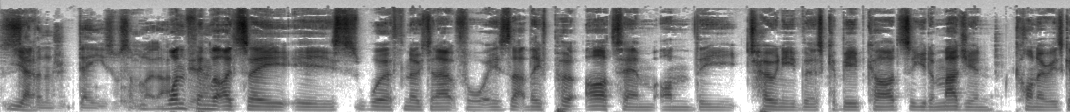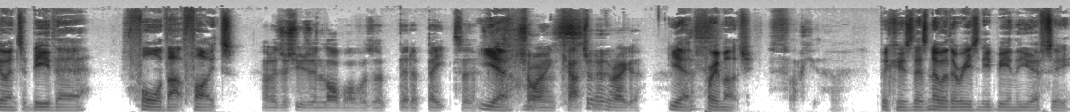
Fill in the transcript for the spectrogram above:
Yeah. 700 days or something like that. One thing that I'd say is worth noting out for is that they've put Artem on the Tony versus Khabib card, so you'd imagine Conor is going to be there for that fight. And they're just using Lobov as a bit of bait to Yeah. try and catch McGregor. Yeah, pretty much. Fuck it. Because there's no other reason he'd be in the UFC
